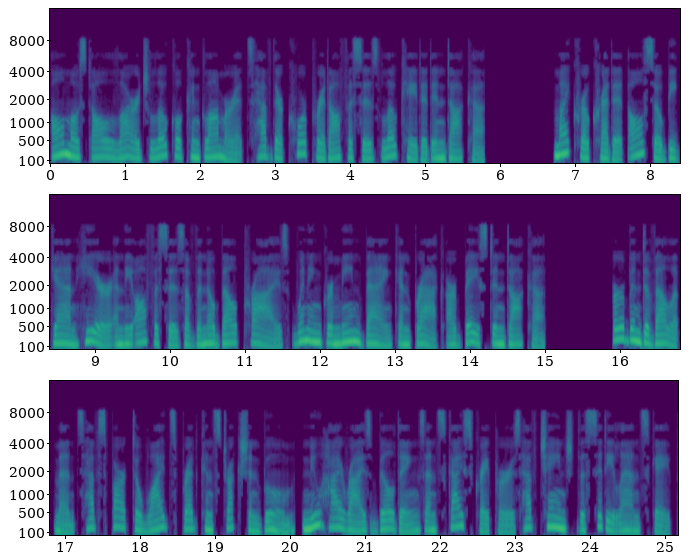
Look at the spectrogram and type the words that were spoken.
Almost all large local conglomerates have their corporate offices offices located in Dhaka. Microcredit also began here and the offices of the Nobel Prize-winning Grameen Bank and BRAC are based in Dhaka. Urban developments have sparked a widespread construction boom, new high-rise buildings and skyscrapers have changed the city landscape.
